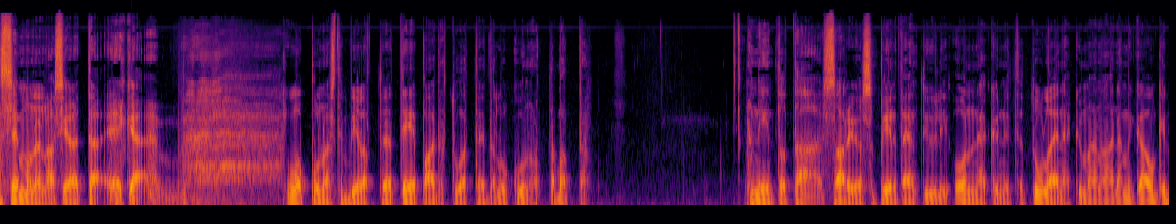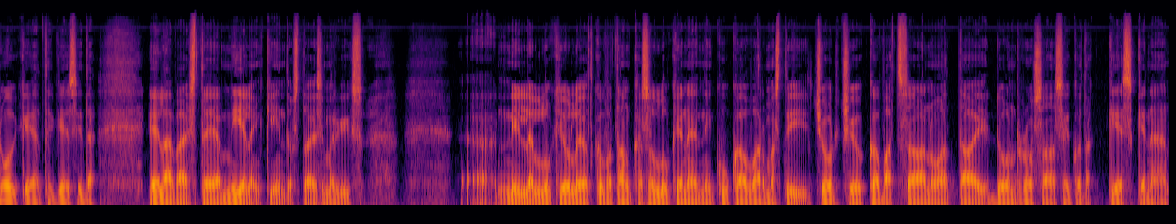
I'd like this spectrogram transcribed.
semmoinen asia, että ehkä loppuun asti viilattuja teepaitatuotteita lukuun ottamatta, niin tota, sarjoissa piirtäjän tyyli on näkynyt ja tulee näkymään aina, mikä onkin oikein ja tekee sitä eläväistä ja mielenkiintoista. Esimerkiksi niille lukijoille, jotka ovat Ankkansa lukeneet, niin kuka on varmasti Giorgio Cavazzanoa tai Don Rosaa sekoita keskenään,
